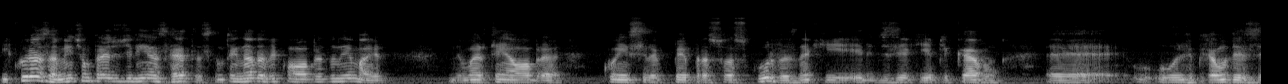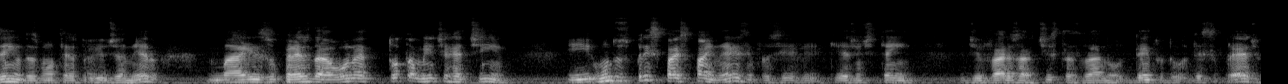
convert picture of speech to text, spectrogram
E, curiosamente, é um prédio de linhas retas, que não tem nada a ver com a obra do Niemeyer. O Niemeyer tem a obra conhecida para suas curvas, né, que ele dizia que replicavam, é, o, replicavam o desenho das montanhas do Rio de Janeiro, mas o prédio da ONU é totalmente retinho. E um dos principais painéis, inclusive, que a gente tem de vários artistas lá no, dentro do, desse prédio,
